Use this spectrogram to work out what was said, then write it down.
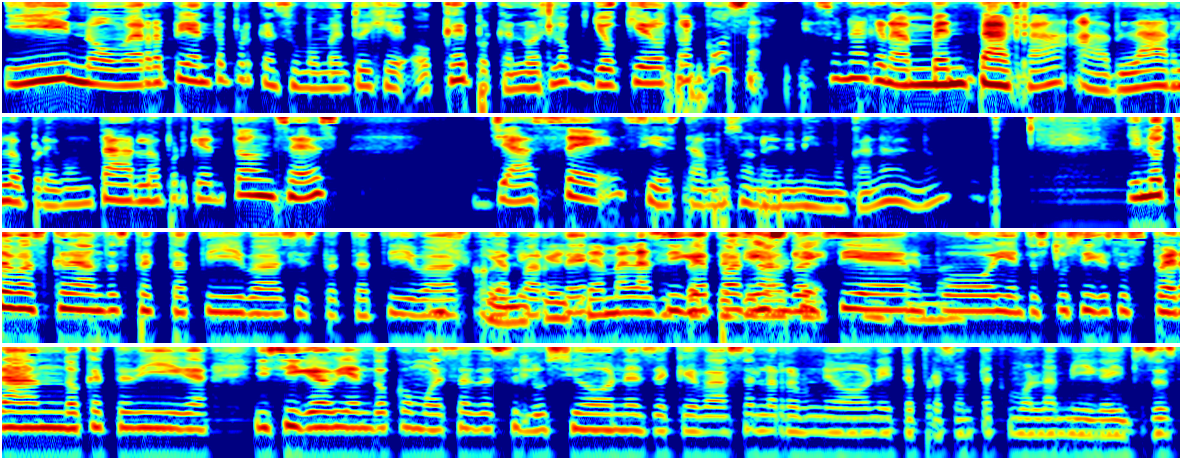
y no me arrepiento porque en su momento dije, ok, porque no es lo yo quiero otra cosa. Es una gran ventaja hablarlo, preguntarlo, porque entonces ya sé si estamos o no en el mismo canal, ¿no? Y no te vas creando expectativas y expectativas Híjole, y aparte el tema de las sigue pasando es el tiempo y entonces tú sigues esperando que te diga y sigue habiendo como esas desilusiones de que vas a la reunión y te presenta como la amiga y entonces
